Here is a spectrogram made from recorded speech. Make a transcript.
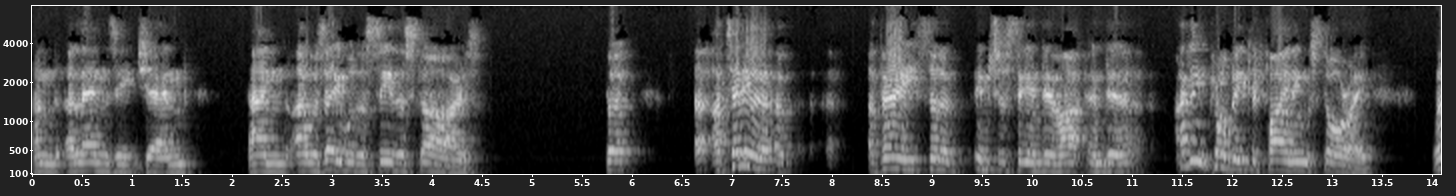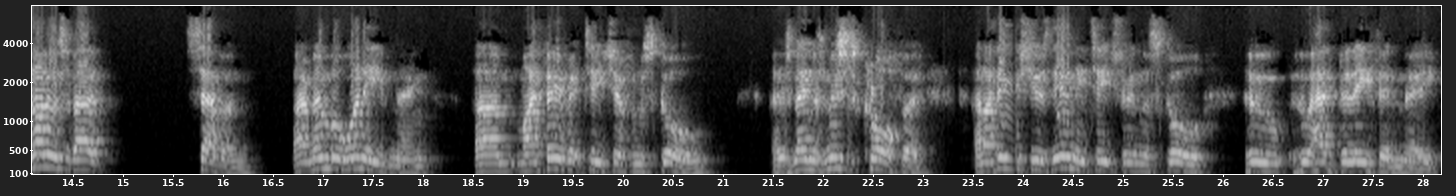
and a lens each end, and I was able to see the stars. But I'll tell you a, a, very sort of interesting and, and uh, I think probably defining story. When I was about seven, I remember one evening, um, my favourite teacher from school, his name was Mrs. Crawford, and I think she was the only teacher in the school who who had belief in me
